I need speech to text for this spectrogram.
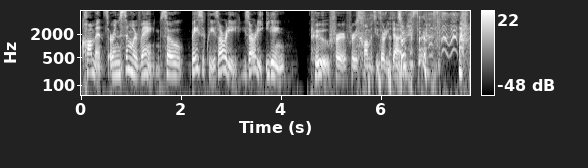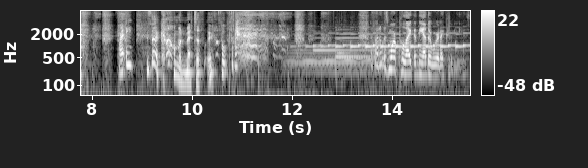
comments are in a similar vein. So basically, he's already he's already eating poo for for his comments he's already done, Sorry, is that, is that, right? is that a common metaphor? I thought it was more polite than the other word I could have used.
